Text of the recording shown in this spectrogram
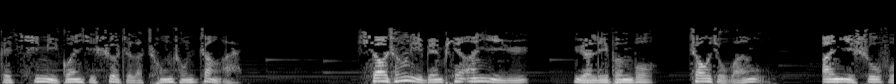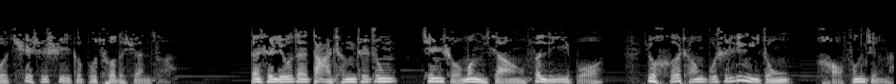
给亲密关系设置了重重障碍。小城里边偏安一隅，远离奔波，朝九晚五，安逸舒服，确实是一个不错的选择。但是留在大城之中，坚守梦想，奋力一搏，又何尝不是另一种好风景呢？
